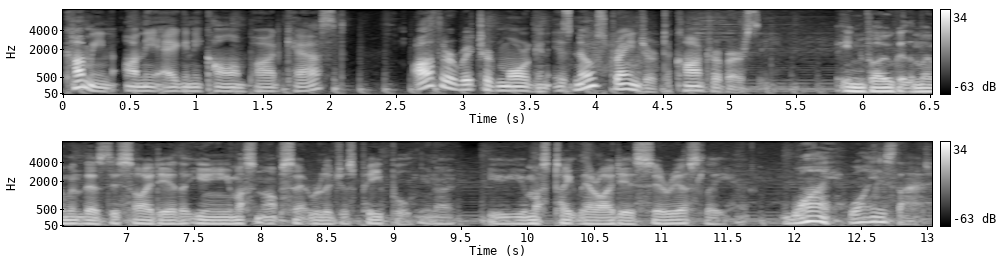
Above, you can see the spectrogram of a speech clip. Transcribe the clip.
Coming on the Agony Column podcast, author Richard Morgan is no stranger to controversy. In vogue at the moment, there's this idea that you, you mustn't upset religious people, you know, you, you must take their ideas seriously. Why? Why is that?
